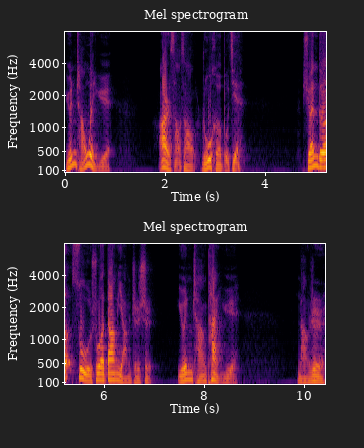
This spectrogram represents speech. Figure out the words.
云长问曰：“二嫂嫂如何不见？”玄德诉说当阳之事。云长叹曰：“当日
